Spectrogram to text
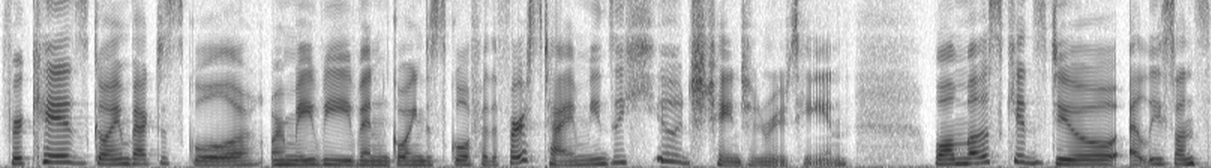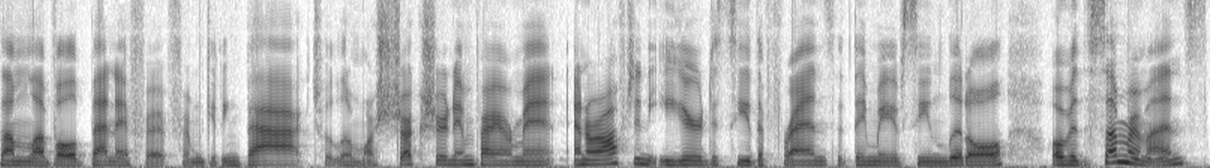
For kids, going back to school, or maybe even going to school for the first time, means a huge change in routine. While most kids do, at least on some level, benefit from getting back to a little more structured environment and are often eager to see the friends that they may have seen little over the summer months,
